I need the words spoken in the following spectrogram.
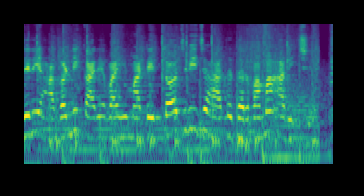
જેની આગળની કાર્યવાહી માટે તજવીજ હાથ ધરવામાં આવી છે.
